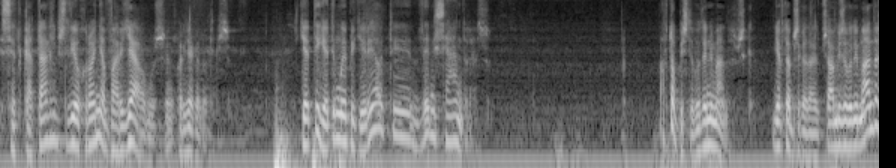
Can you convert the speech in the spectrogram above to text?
σε κατάθλιψη δύο χρόνια, βαριά όμως. Ε, βαριά κατάθλιψη. Γιατί, γιατί μου είπε η κυρία ότι δεν είσαι άντρας. Αυτό πίστευω, δεν είμαι άντρας φυσικά. Γι' αυτό έπεσε κατάληψη. Αν πίστευω ότι είμαι άντρα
